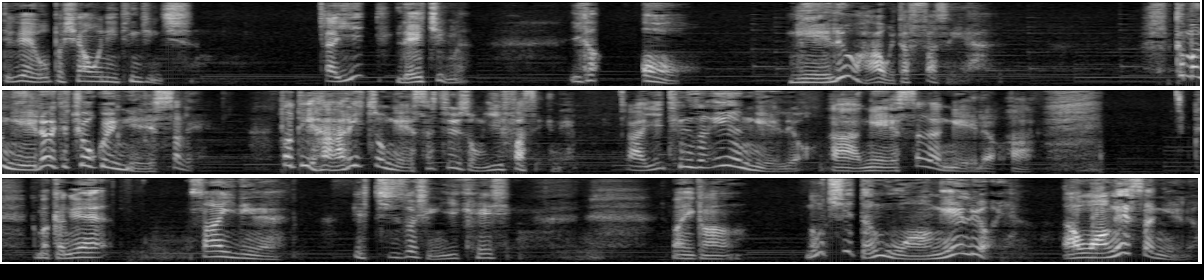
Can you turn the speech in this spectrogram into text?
迭个闲话拨乡下人听进去，啊，伊来劲了，伊讲哦。颜料也会得发财呀？咁么颜料有得交关颜色嘞，到底何里种颜色最容易发财呢？啊，伊听成一个颜料啊，颜色个颜料啊。咁么搿眼生意人呢，要继续寻伊开心，帮伊讲，侬去囤黄颜料呀，啊，黄颜色颜料，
